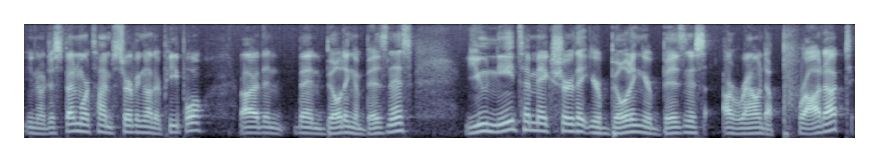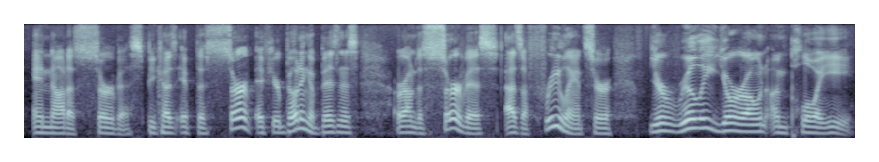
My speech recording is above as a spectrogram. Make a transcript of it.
you know, just spend more time serving other people rather than, than building a business. You need to make sure that you're building your business around a product and not a service. Because if the serve, if you're building a business around a service as a freelancer, you're really your own employee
